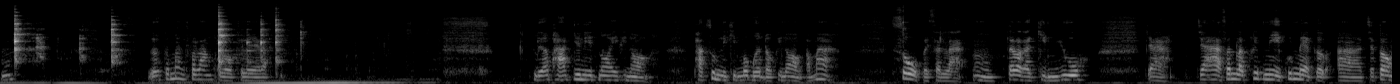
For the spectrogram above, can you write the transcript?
อืมเหลือแต่มันฝรั่งขอเราไปแล้วเหลือพักอยู่นิดหน่อยพี่น้องพักซุ่มนี่กินบ่เหมือนดอกพี่น้องเอามาโซ่ไปสละอืมแต่ว่าก็กินอยู่จ้า จ้าสำหรับคลิปนี้คุณแม่ก็จะต้อง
